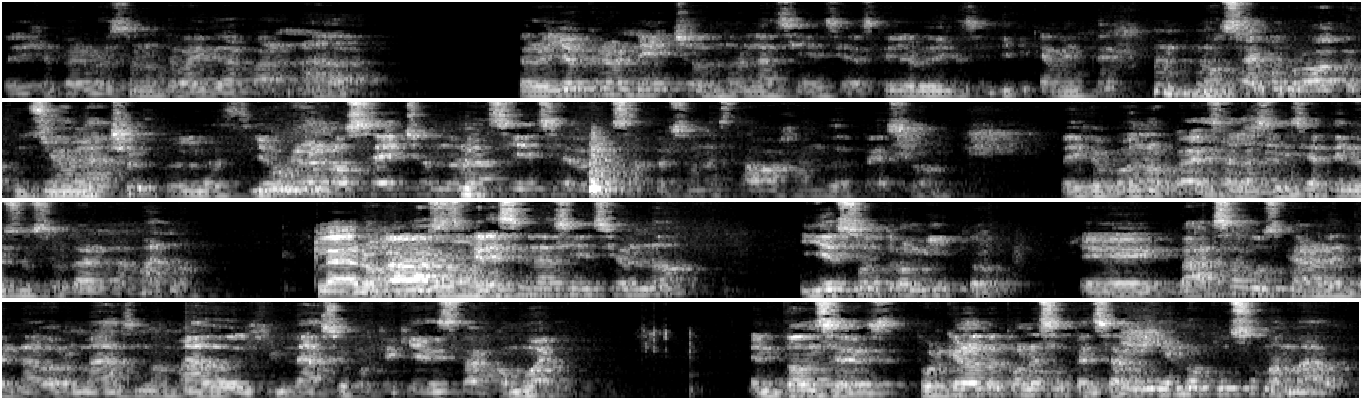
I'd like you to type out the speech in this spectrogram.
Le dije, pero eso no te va a ayudar para nada. Pero yo creo en hechos, no en la ciencia. Es que yo le dije, científicamente no se ha comprobado que funciona. Yo creo en los hechos, no en la ciencia. Veo que esa persona está bajando de peso. Le dije, bueno, gracias a la ciencia tienes un celular en la mano. claro, Claro. Pues, ¿Crees en la ciencia o no? Y es otro mito. Eh, vas a buscar al entrenador más mamado del gimnasio porque quieres estar como él. Entonces, ¿por qué no te pones a pensar quién lo puso mamado?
